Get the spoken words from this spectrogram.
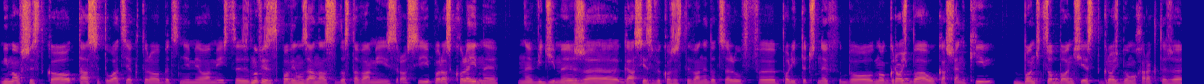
mimo wszystko ta sytuacja, która obecnie miała miejsce, znów jest powiązana z dostawami z Rosji. Po raz kolejny widzimy, że gaz jest wykorzystywany do celów e, politycznych, bo no, groźba Łukaszenki, bądź co bądź, jest groźbą o charakterze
